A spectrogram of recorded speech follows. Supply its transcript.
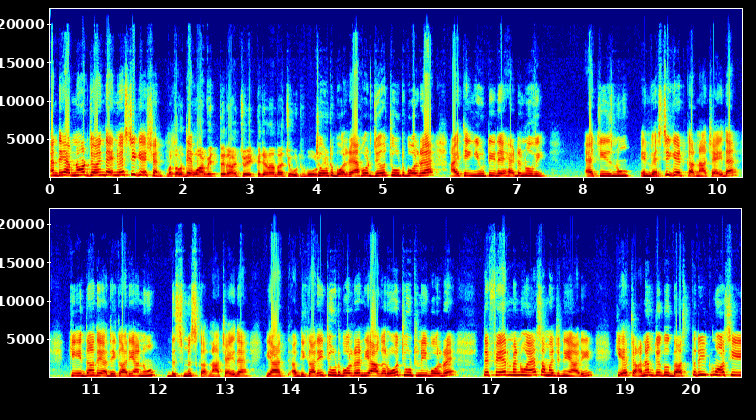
and they have not join the investigation ਮਤਲਬ ਦੋਵਾਂ ਵਿੱਚ ਧਿਰਾਂ ਚੋਂ ਇੱਕ ਜਣਾ ਦਾ ਝੂਠ ਬੋਲ ਰਿਹਾ। ਝੂਠ ਬੋਲ ਰਿਹਾ। ਹੋਰ ਜੋ ਝੂਠ ਬੋਲ ਰਿਹਾ ਆਈ ਥਿੰਕ ਯੂਟੀ ਦੇ ਹੈੱਡ ਨੂੰ ਵੀ ਇਹ ਚੀਜ਼ ਨੂੰ ਇਨਵੈਸਟੀਗੇਟ ਕਰਨਾ ਚਾਹੀਦਾ ਹੈ ਕਿ ਇਦਾਂ ਦੇ ਅਧਿਕਾਰੀਆਂ ਨੂੰ ਡਿਸਮਿਸ ਕਰਨਾ ਚਾਹੀਦਾ ਹੈ। ਜਾਂ ਅਧਿਕਾਰੀ ਝੂਠ ਬੋਲ ਰਹੇ ਨੇ ਜਾਂ ਅਗਰ ਉਹ ਝੂਠ ਨਹੀਂ ਬੋਲ ਰਹੇ ਤੇ ਫਿਰ ਮੈਨੂੰ ਇਹ ਸਮਝ ਨਹੀਂ ਆ ਰਹੀ ਕਿ ਅਚਾਨਕ ਜਦੋਂ 10 ਤਰੀਕ ਨੂੰ ਅਸੀਂ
